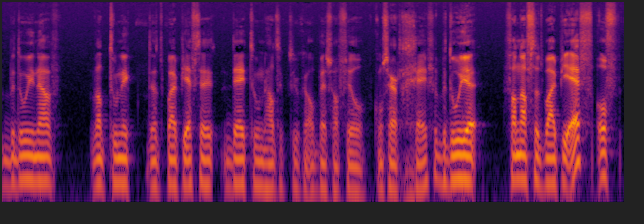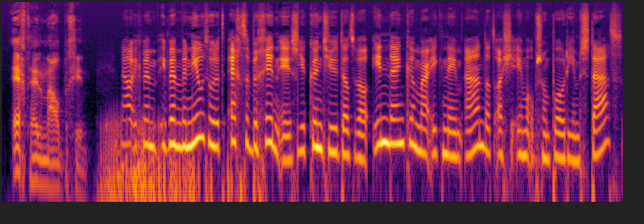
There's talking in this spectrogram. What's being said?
bedoel je nou, want toen ik dat YPF deed, toen had ik natuurlijk al best wel veel concerten gegeven. Bedoel je vanaf het YPF of echt helemaal het begin? Nou, ik ben, ik ben benieuwd hoe het echte begin is. Je kunt je dat wel indenken, maar ik neem aan dat als je eenmaal op zo'n podium staat,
